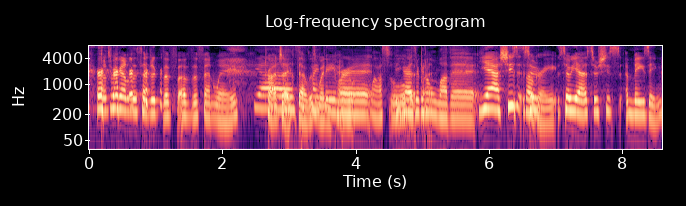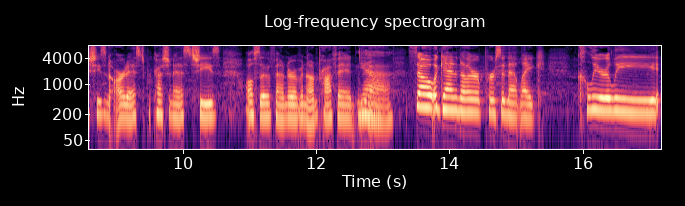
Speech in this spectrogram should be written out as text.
her. once we got on the subject of, of the Fenway Yes, project, that was when you kind of lost a You little bit. You guys are gonna love it. Yeah, she's so so great. So yeah, so she's amazing. She's an artist, percussionist. She's also founder of a nonprofit. you know. Yeah. So again, another person that like clearly,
